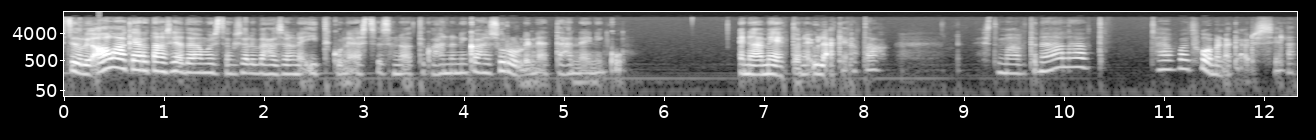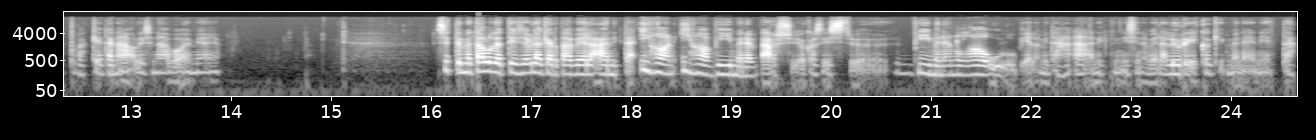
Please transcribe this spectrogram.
Sitten tuli alakertaan sieltä ja muistan, kun se oli vähän sellainen itkunen ja sitten se sanoi, että kun hän on niin kauhean surullinen, että hän ei niin kuin enää mene tuonne yläkertaan. Sitten mä ajattelin, että älä, että sä voit huomenna käydä siellä, että vaikka ei tänään olisi enää voimia. Ja sitten me talutettiin se yläkertaan vielä äänittää ihan, ihan viimeinen värssy, joka siis viimeinen laulu vielä, mitä hän äänitti, niin siinä vielä lyriikkakin menee niin, että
